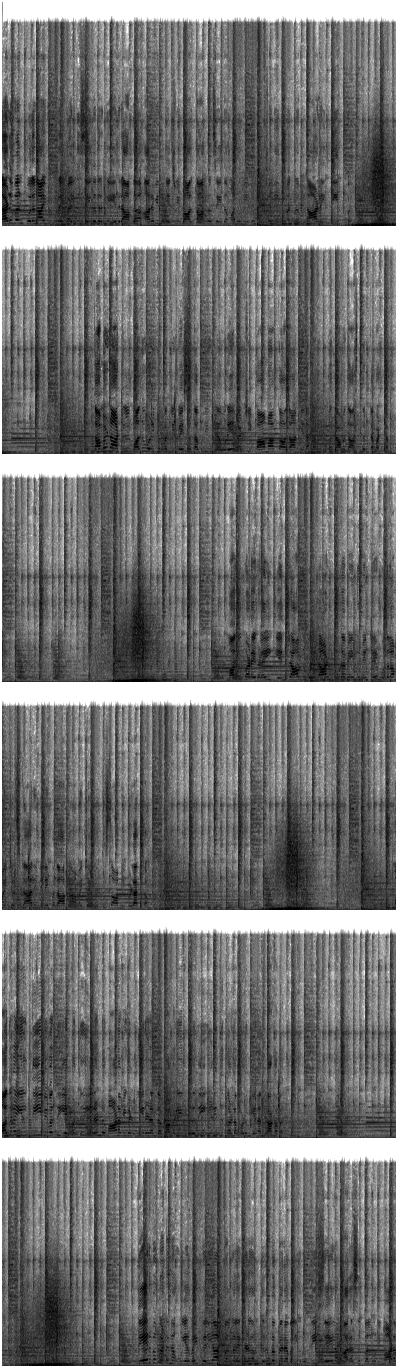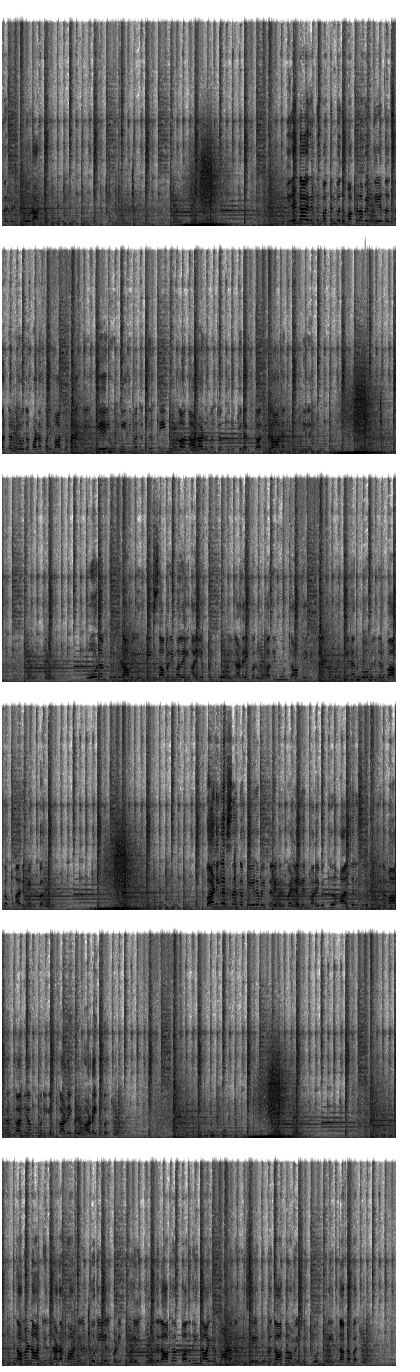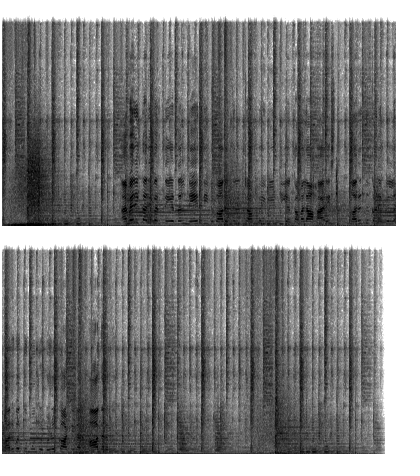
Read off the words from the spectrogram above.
நடுவன் புலனாய்வு துறை கைது செய்ததற்கு எதிராக அரவிந்த் கெஜ்ரிவால் தாக்கல் செய்த மனு மீது உச்சநீதிமன்றம் நாளை தீர்ப்பு. தமிழ்நாட்டில் மது ஒழிப்பு பற்றி பேச தகுதியுள்ள ஒரே கட்சி பாமக தான் என மருத்துவர் ராமதாஸ் திட்டவட்டம். மதுக்கடைகளை என்றாவது ஒரு நாள் மூட வேண்டும் என்றே முதலமைச்சர் ஸ்டாலின் நினைப்பதாக அமைச்சர் முத்துசாமி விளக்கம். மதுரையில் தீ விபத்து ஏற்பட்டு இரண்டு மாணவிகள் உயிரிழந்த மகளிர் விடுதி இடித்து தள்ளப்படும் என தகவல். தேர்வு கட்டண உயர்வை பெரியார் பல்கலைக்கழகம் திரும்பப் பெற வலியுறுத்தி சேலம் அரசு கல்லூரி மாணவர்கள் போராட்டம். இரண்டாயிரத்து பத்தொன்பது மக்களவைத் தேர்தல் சட்டவிரோத பணப்பரிமாற்ற வழக்கில் வேலூர் நீதிமன்றத்தில் திமுக நாடாளுமன்ற உறுப்பினர் கதிர் ஆனந்த் முன்னிலை. ஓணம் திருவிழாவையொட்டி சபரிமலை ஐயப்பன் கோவில் நடை வரும் பதிமூன்றாம் தேதி திறக்கப்படும் என கோவில் நிர்வாகம் அறிவிப்பு. வணிகர் சங்க பேரவைத் தலைவர் வெள்ளையன் மறைவுக்கு அஞ்சலி செலுத்தும் விதமாக கன்னியாகுமரியில் கடைகள் அடைப்பு. தமிழ்நாட்டில் நடப்பாண்டில் பொறியியல் படிப்புகளில் கூடுதலாக பதினைந்தாயிரம் மாணவர்கள் சேர்ந்துள்ளதாக அமைச்சர் பொன்முடி தகவல். அமெரிக்க அதிபர் தேர்தல் நேரடி விவாதத்தில் ட்ரம்பை வீழ்த்திய கமலா ஹாரிஸ் கருத்து கணிப்பில் அறுபத்து மூன்று விழுக்காட்டினர் ஆதரவு.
